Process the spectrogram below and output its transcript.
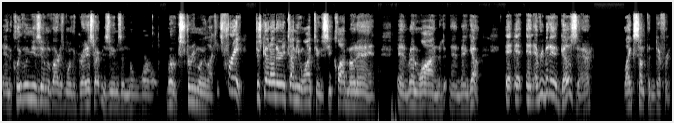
and the Cleveland Museum of Art is one of the greatest art museums in the world. We're extremely lucky. It's free. Just go down there anytime you want to see Claude Monet and, and Renoir and, and Van Gogh. It, it, and everybody that goes there likes something different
